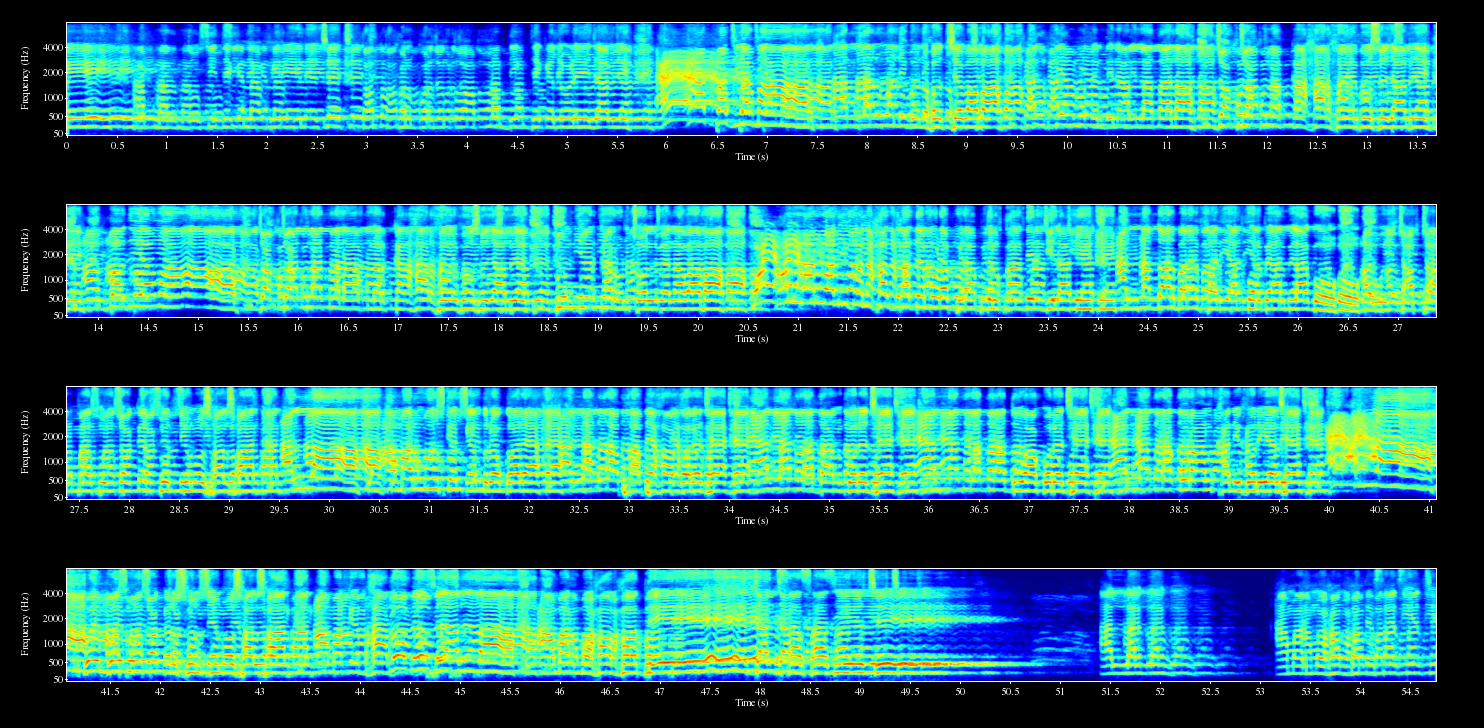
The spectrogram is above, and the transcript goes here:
আপনার দোষী থেকে না ফিরে এনেছে ততক্ষণ পর্যন্ত আপনার দিক থেকে লড়ে যাবে। আব্বাজি আমার আল্লাহর ওয়ালিগুন হচ্ছে বাবা। কাল কিয়ামতের দিন আল্লাহ তাআলা যখন আপনার কাহার হয়ে বসে যাবে আব্বাজি আমার যখন আল্লাহ তাআলা আপনার কাহার হয়ে বসে যাবে দুনিয়ার কারোর চলবে না বাবা। ওই আল্লাহর ওয়ালিগুন হযরতে বড় পীর আব্দুল কাদের জিলানী আল্লাহ দরবারে ফরিয়াদ করবে, আল্লাহ গো। ওই চাপচার মাসুম চকের সুন্নি মুসলমান, আল্লাহ আমার উরুসকে কেন্দ্র করে, আল্লাহ তারা ফাতিহা করেছে, আল্লাহ তারা দান করেছে, আল্লাহ তারা তারা দোয়া করেছে, আল্লাহ তারা কোরআন খানি করিয়েছে। ওই মাসুম চকের সুন্নি মুসলমান, আমাকে ভালোবেসে আল্লাহ আমার মহাব্বতে জালসা সাজিয়েছে। আল্লাহ আমার মোহাব্বতে সাজিয়েছে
